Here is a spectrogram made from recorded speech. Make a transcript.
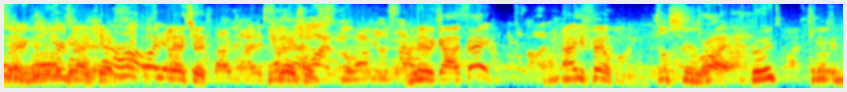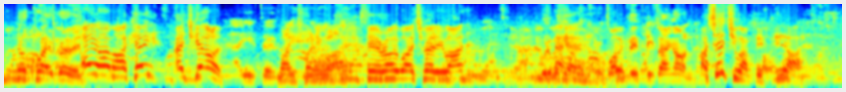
Thank. Legend. Legend. Here we go. Ben, how you feel? Right. Ruined? Not quite ruined. Hey, hi, Mikey. How'd you get on? How you doing? 121. Hero, 121. What do we get? 150 bang on. I said to you 150, didn't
